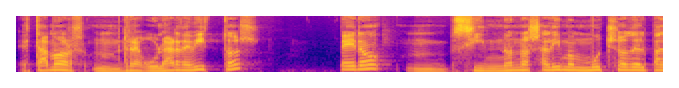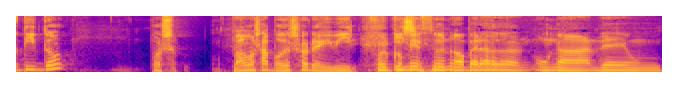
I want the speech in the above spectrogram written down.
Estamos mm, regular de vistos, pero mm, si no nos salimos mucho del patito, pues vamos a poder sobrevivir. Fue el si- comienzo de una operadora, una, de, un,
